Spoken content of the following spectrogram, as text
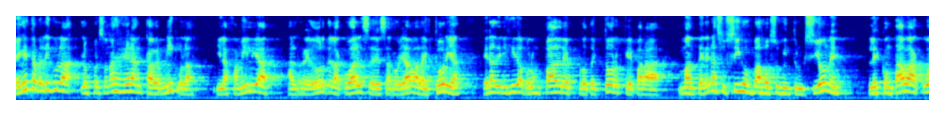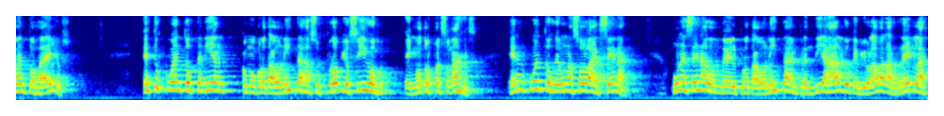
En esta película los personajes eran cavernícolas y la familia alrededor de la cual se desarrollaba la historia era dirigida por un padre protector que para mantener a sus hijos bajo sus instrucciones les contaba cuentos a ellos. Estos cuentos tenían como protagonistas a sus propios hijos en otros personajes. Eran cuentos de una sola escena. Una escena donde el protagonista emprendía algo que violaba las reglas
